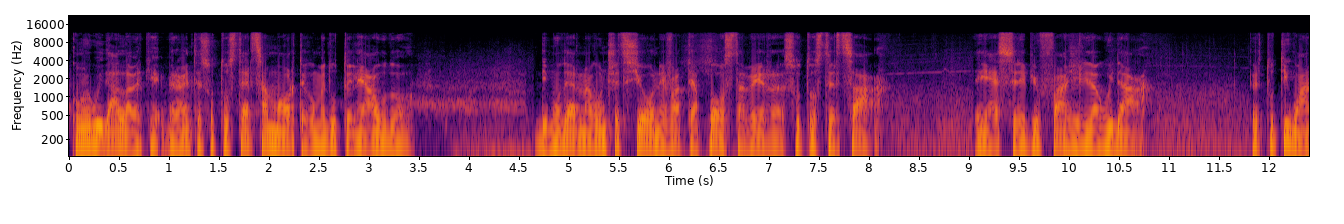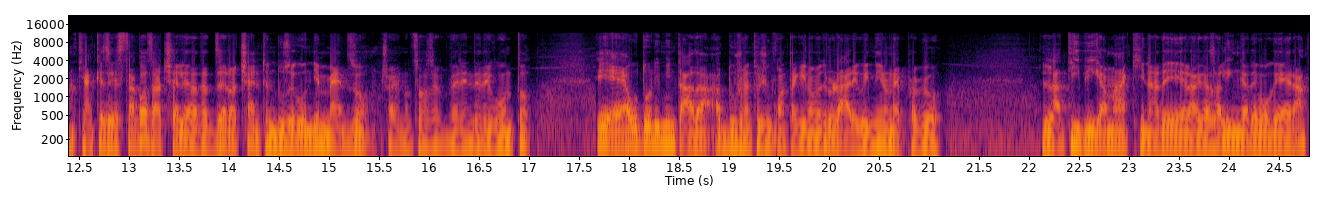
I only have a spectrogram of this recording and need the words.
come guidarla perché veramente sottosterza a morte come tutte le auto di moderna concezione fatte apposta per sottosterzare e essere più facili da guidare per tutti quanti, anche se sta cosa accelera da 0 a 100 in 2 secondi e mezzo, cioè non so se vi rendete conto, e è autolimitata a 250 km h quindi non è proprio la tipica macchina della casalinga de Voghera.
